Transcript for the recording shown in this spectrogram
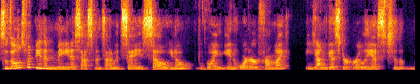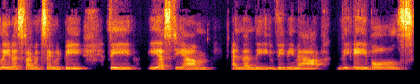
So those would be the main assessments I would say. So, you know, going in order from like youngest or earliest to latest, I would say would be the ESDM and then the VB-MAPP, the ABLLS,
